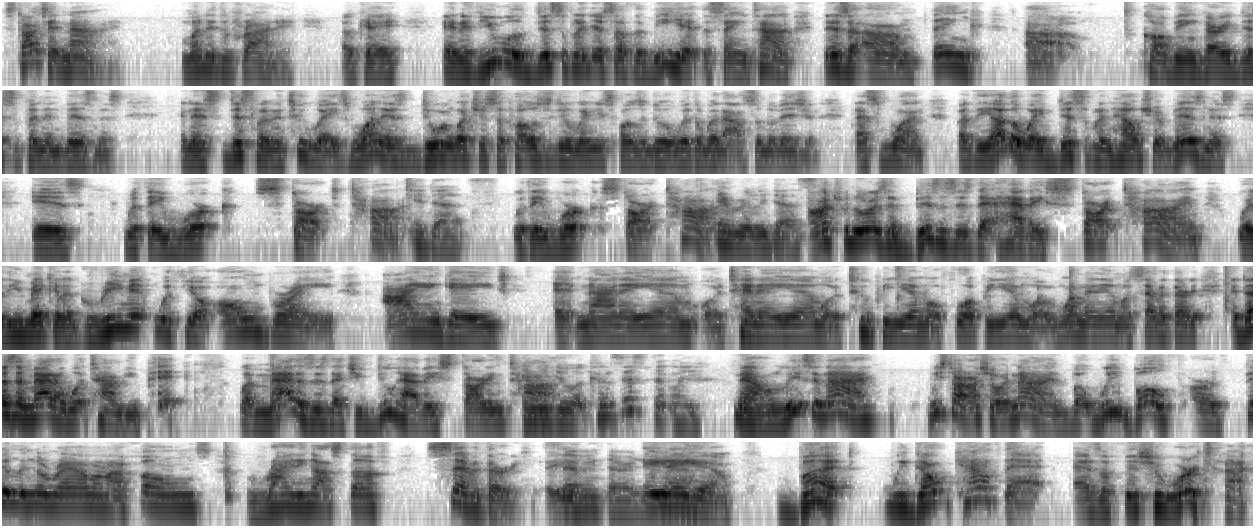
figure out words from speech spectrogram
Starts at nine, Monday through Friday. Okay. And if you will discipline yourself to be here at the same time, there's a um thing uh called being very disciplined in business. And it's discipline in two ways. One is doing what you're supposed to do when you're supposed to do it with or without supervision. That's one. But the other way discipline helps your business is with a work start time. It does. With a work start time. It really does. Entrepreneurs and businesses that have a start time where you make an agreement with your own brain. I engage at 9 a.m. or 10 a.m. or 2 p.m. or 4 p.m. or 1 a.m. or 7:30. It doesn't matter what time you pick. What matters is that you do have a starting time. And you do it consistently. Now, Lisa and I, we start our show at nine, but we both are fiddling around on our phones, writing out stuff 7:30, 7:30, 8 a.m. Yeah. But we don't count that as official work time.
